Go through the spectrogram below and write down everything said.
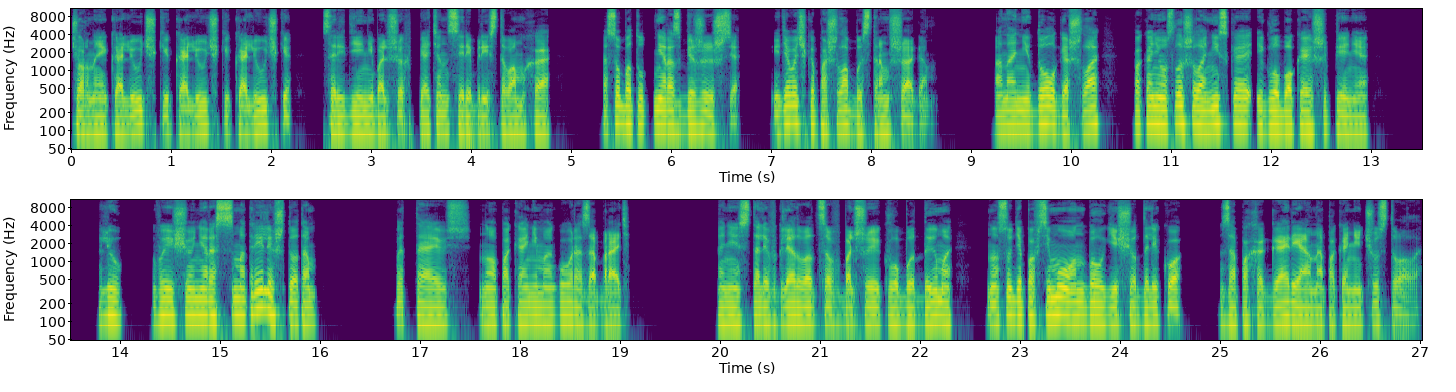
черные колючки, колючки, колючки, среди небольших пятен серебристого мха. Особо тут не разбежишься, и девочка пошла быстрым шагом. Она недолго шла, пока не услышала низкое и глубокое шипение. «Лю, вы еще не рассмотрели, что там?» «Пытаюсь, но пока не могу разобрать». Они стали вглядываться в большие клубы дыма, но, судя по всему, он был еще далеко. Запаха гари она пока не чувствовала.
